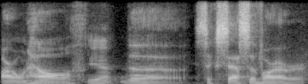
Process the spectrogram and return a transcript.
our own health, Yeah. the success of our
